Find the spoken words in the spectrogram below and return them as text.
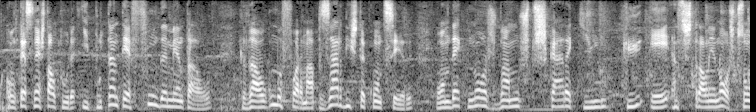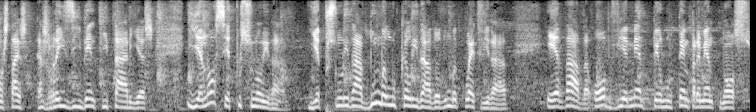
acontece nesta altura e, portanto, é fundamental que, de alguma forma, apesar disto acontecer, onde é que nós vamos pescar aquilo que é ancestral em nós, que são as tais as raízes identitárias e a nossa personalidade e a personalidade de uma localidade ou de uma coletividade é dada, obviamente, pelo temperamento nosso,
